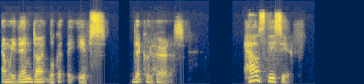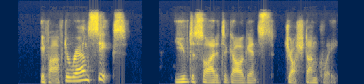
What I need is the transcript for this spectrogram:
and we then don't look at the ifs that could hurt us. How's this if? If after round six, you've decided to go against Josh Dunkley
